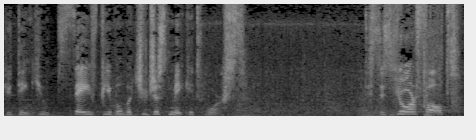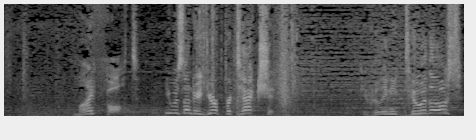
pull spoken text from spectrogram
You think you save people, but you just make it worse. This is your fault. My fault. He was under your protection. Do you really need two of those?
